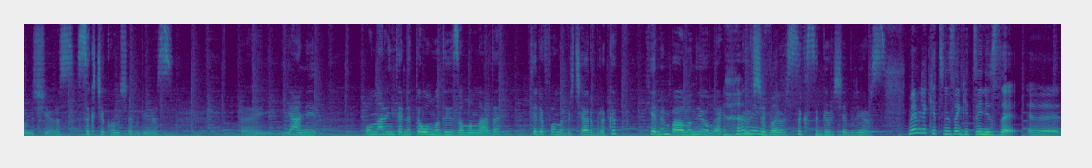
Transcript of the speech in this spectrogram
konuşuyoruz. Sıkça konuşabiliyoruz. E, yani onlar internette olmadığı zamanlarda telefonla bir çağrı bırakıp hemen bağlanıyorlar. görüşebiliyoruz. Sık sık görüşebiliyoruz. Memleketinize gittiğinizde e,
